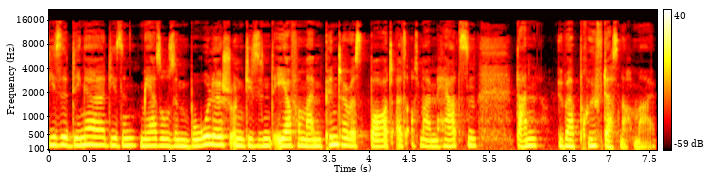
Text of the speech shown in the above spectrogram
diese Dinge, die sind mehr so symbolisch und die sind eher von meinem Pinterest-Board als aus meinem Herzen, dann überprüf das nochmal.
